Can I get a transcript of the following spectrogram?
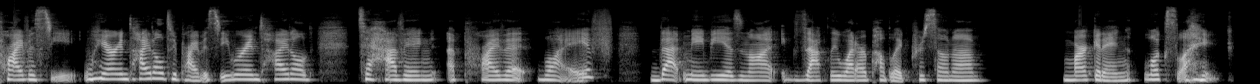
privacy. We are entitled to privacy. We're entitled to having a private life that maybe is not exactly what our public persona marketing looks like.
